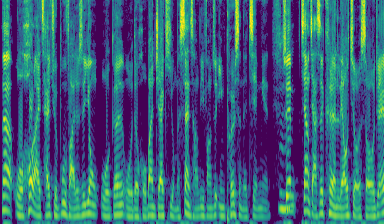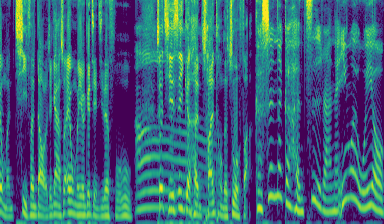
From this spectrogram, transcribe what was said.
那我后来采取的步伐就是用我跟我的伙伴 Jackie，我们擅长的地方就 in person 的见面。所以这样假设客人聊久的时候，我觉得哎，我们气氛到了，就跟他说，哎，我们有一个剪辑的服务。哦，所以其实是一个很传统的做法。可是那个很自然呢、欸，因为我有。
